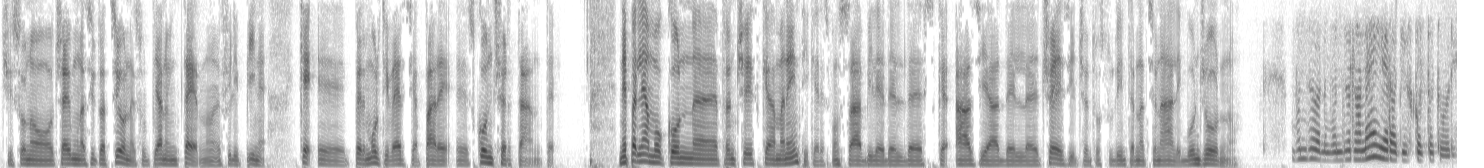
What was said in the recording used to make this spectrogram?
sono, c'è una situazione sul piano interno nelle Filippine che per molti versi appare sconcertante. Ne parliamo con eh, Francesca Manenti, che è responsabile del desk Asia del CESI, il Centro Studi Internazionali. Buongiorno. Buongiorno, buongiorno a lei e ai radioascoltatori.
